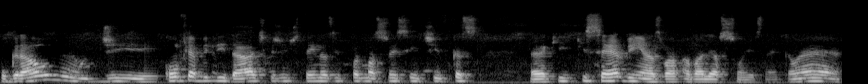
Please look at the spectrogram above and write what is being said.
O grau de confiabilidade que a gente tem nas informações científicas é, que, que servem às avaliações, né? Então é,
